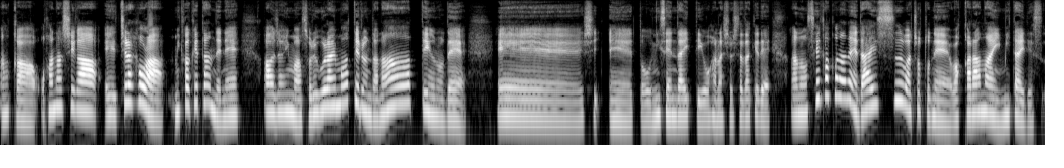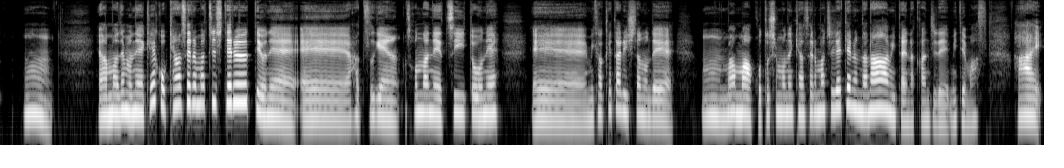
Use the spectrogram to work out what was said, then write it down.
なんか、お話が、えー、ちらほら見かけたんでね、あ、じゃあ今それぐらい待ってるんだなーっていうので、えー、し、えっ、ー、と、2000台っていうお話をしただけで、あの、正確なね、台数はちょっとね、わからないみたいです。うん。いや、まあでもね、結構キャンセル待ちしてるっていうね、えー、発言、そんなね、ツイートをね、えー、見かけたりしたので、うん、まあまあ今年もね、キャンセル待ち出てるんだなみたいな感じで見てます。はい。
